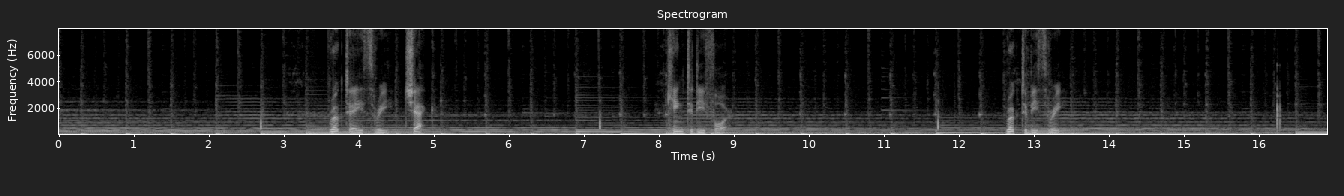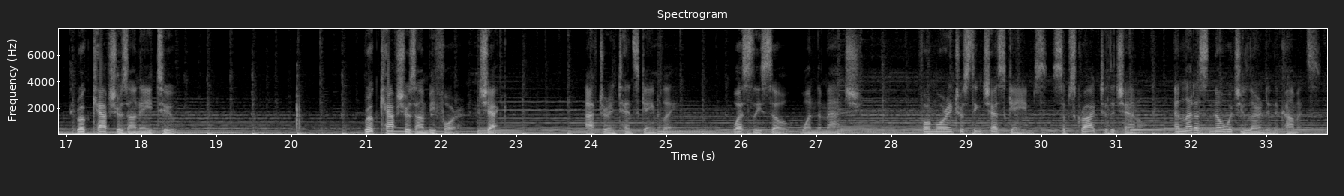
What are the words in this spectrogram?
Rook to a3, check. King to d4. Rook to b3. Rook captures on a2. Rook captures on b4, check. After intense gameplay, Wesley So won the match. For more interesting chess games, subscribe to the channel and let us know what you learned in the comments.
